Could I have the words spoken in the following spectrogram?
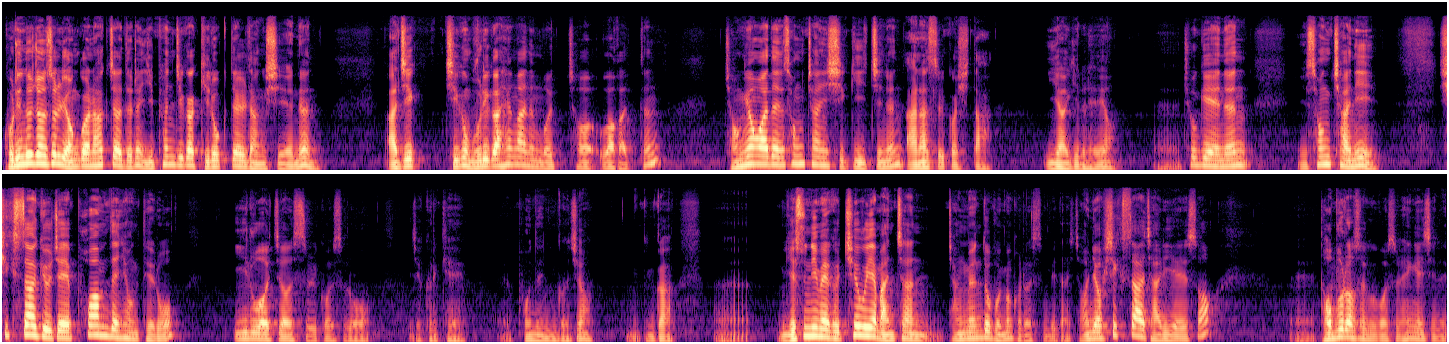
고린도전서를 연구하는 학자들은 이 편지가 기록될 당시에는 아직 지금 우리가 행하는 것과 같은 정형화된 성찬식이 있지는 않았을 것이다 이야기를 해요. 초기에는 성찬이 식사 교제에 포함된 형태로 이루어졌을 것으로 이제 그렇게 보는 거죠. 그러니까 어, 예수님의 그 최후의 만찬 장면도 보면 그렇습니다. 저녁 식사 자리에서 더불어서 그것을 행해지는,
